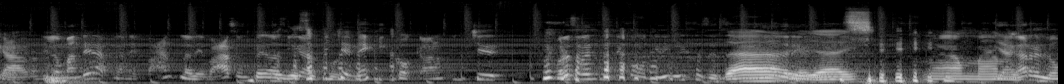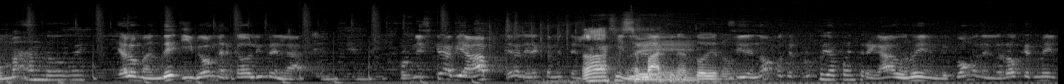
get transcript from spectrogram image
cabrón. Y lo mandé a Planepantla de vaso, un pedo así, a pinche México, cabrón, pinche... Por eso a veces así como que digo, hijos de su madre, ay, güey. ay. Sí. No Y mames. agarro y lo mando, güey. Ya lo mandé y veo Mercado Libre en la... En, en- porque ni siquiera había app, era directamente en la Ah, sí, página. La Sí. página todavía no. De, no, pues el producto ya fue entregado, ¿no? Y le pongo en el Rocket Mail.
